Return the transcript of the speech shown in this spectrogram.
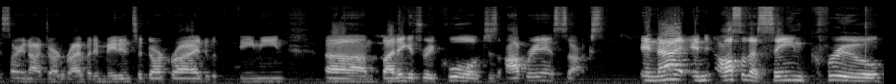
Sorry, not dark ride, but it made it into dark ride with the theming. Um, but I think it's really cool. Just operating it sucks. And that, and also that same crew,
